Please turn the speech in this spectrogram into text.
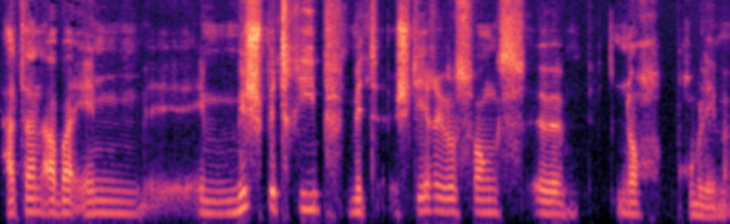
hat dann aber im, im Mischbetrieb mit Stereo-Songs äh, noch Probleme.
